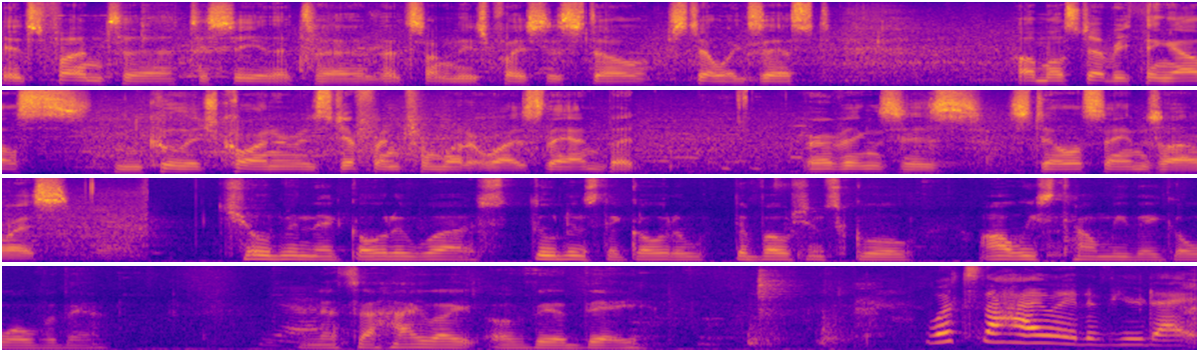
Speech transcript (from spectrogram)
It's fun to, to see that, uh, that some of these places still, still exist. Almost everything else in Coolidge Corner is different from what it was then, but Irving's is still the same as always. Children that go to, uh, students that go to devotion school always tell me they go over there. Yeah. And that's a highlight of their day. What's the highlight of your day?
